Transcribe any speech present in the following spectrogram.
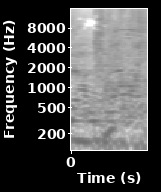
Love.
